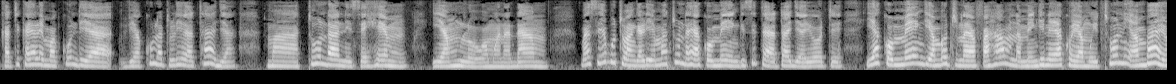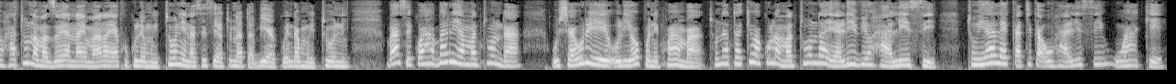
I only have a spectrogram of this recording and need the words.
katika yale makundi ya vyakula tuliyoyataja matunda ni sehemu ya mlo wa mwanadamu basi hebu tuangalie matunda yako mengi sitayataja yote. Yako mengi ambayo tunayafahamu na mengine yako ya mwituni ambayo hatuna mazoea nayo maana yako kule mwituni na sisi hatuna tabia ya kwenda mwituni. Basi kwa habari ya matunda ushauri uliopo ni kwamba tunatakiwa kula matunda yalivyo halisi. Tuyale katika uhalisi wake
